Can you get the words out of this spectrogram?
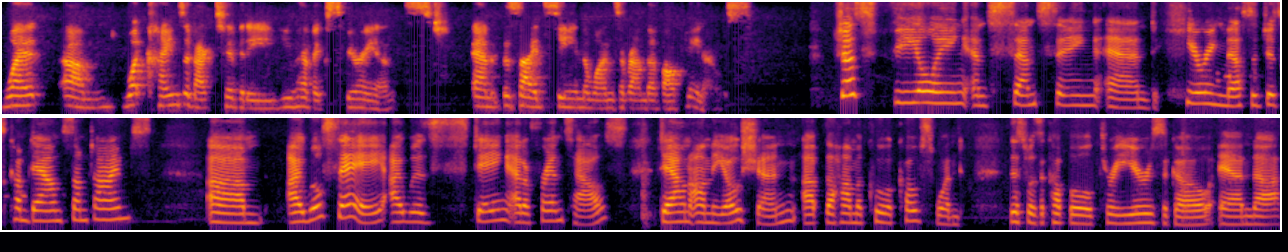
what um, what kinds of activity you have experienced, and besides seeing the ones around the volcanoes. Just feeling and sensing and hearing messages come down sometimes. Um, I will say I was staying at a friend's house down on the ocean up the Hamakua coast one. This was a couple, three years ago. And uh,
